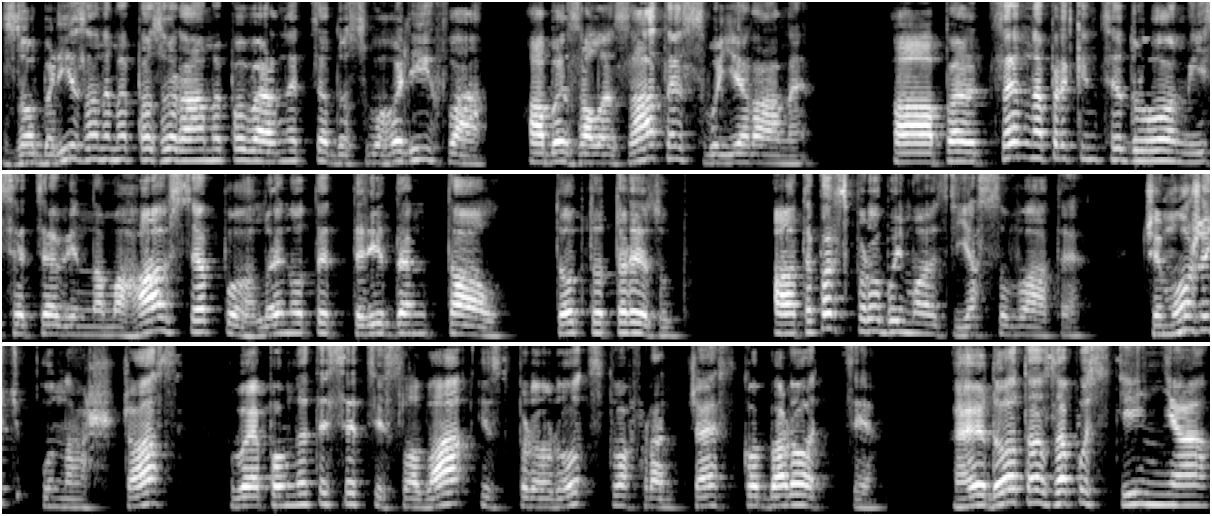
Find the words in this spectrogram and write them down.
з обрізаними пазурами повернеться до свого ліфа, аби зализати свої рани. А перед цим наприкінці другого місяця він намагався поглинути трідентал, тобто тризуб. А тепер спробуємо з'ясувати, чи можуть у наш час виповнитися ці слова із пророцтва Франческо Бароцці. Гедота запустіння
